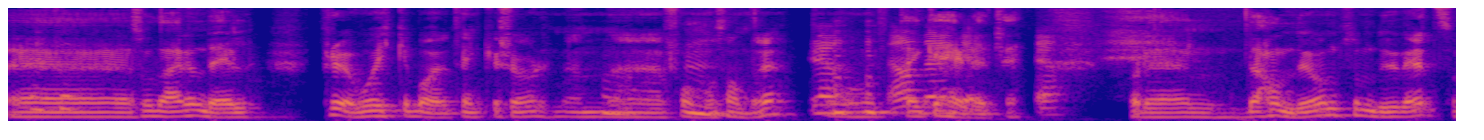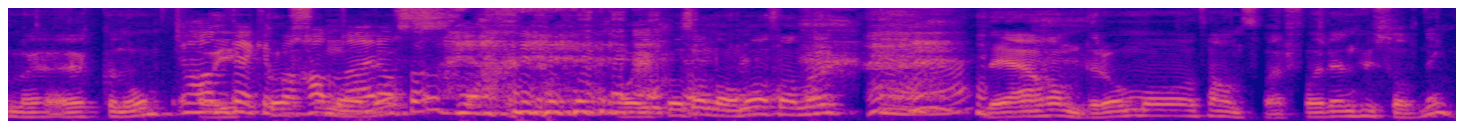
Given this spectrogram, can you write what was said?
Eh, så det er en del Prøve å ikke bare tenke sjøl, men eh, få med oss andre. Mm. Ja, Og tenke helhetlig. For det, det handler jo om, som du vet, som økonom oikos og nomos. Oikos og nomos, Anne. Det handler om å ta ansvar for en husholdning.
